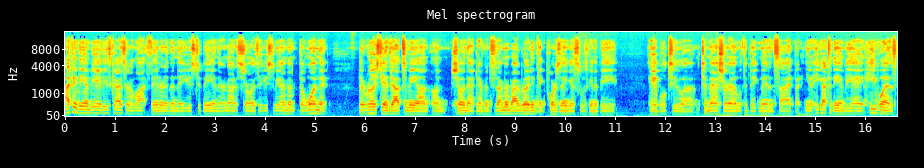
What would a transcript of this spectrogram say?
I think the NBA, these guys are a lot thinner than they used to be, and they're not as strong as they used to be. I remember the one that that really stands out to me on on showing that difference is I remember I really didn't think Porzingis was going to be able to uh, to mash around with the big men inside, but you know he got to the NBA and he was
